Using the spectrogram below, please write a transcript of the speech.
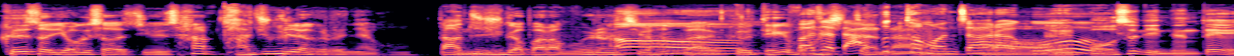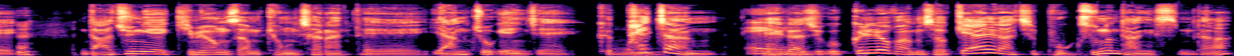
그래서 여기서 지금 사람 다 죽이려 그러냐고 나도 음. 죽여봐라 뭐 이런 식으로 한 거야. 어. 그거 되게 맞아, 멋있잖아. 나부터 먼저 하라고. 네, 오. 멋은 있는데 나중에 김영삼 경찰한테 양쪽에 이제 그 음. 팔짱 예. 해가지고 끌려가면서 깨알같이 복수는 당했습니다.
